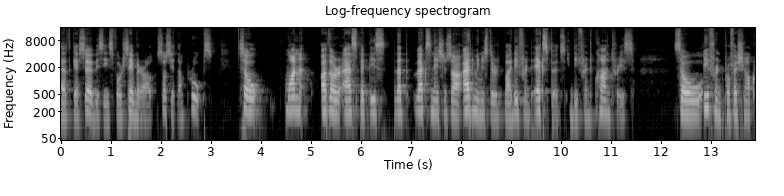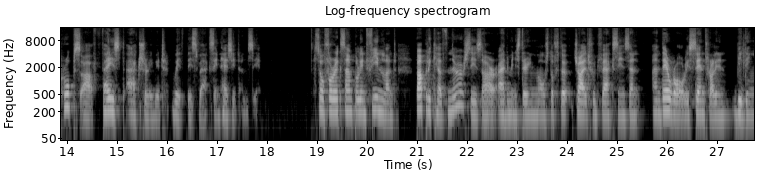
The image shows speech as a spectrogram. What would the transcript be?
healthcare services for several societal groups. So one other aspect is that vaccinations are administered by different experts in different countries. So different professional groups are faced actually with, with this vaccine hesitancy. So for example in finland public health nurses are administering most of the childhood vaccines and, and their role is central in building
